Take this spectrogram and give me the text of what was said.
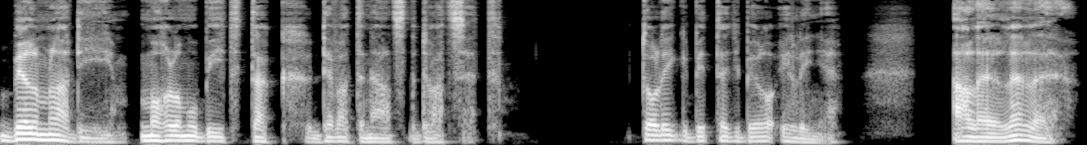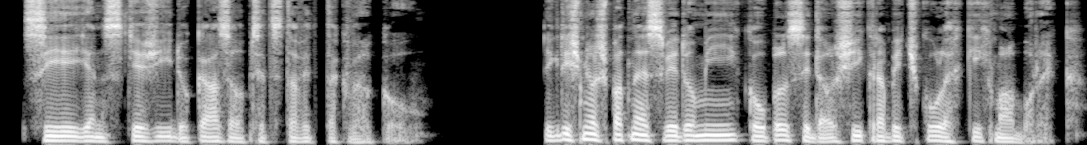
Byl mladý, mohlo mu být tak 19-20. Tolik by teď bylo i lině. Ale Lele si ji jen stěží dokázal představit tak velkou. I když měl špatné svědomí, koupil si další krabičku lehkých malborek.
